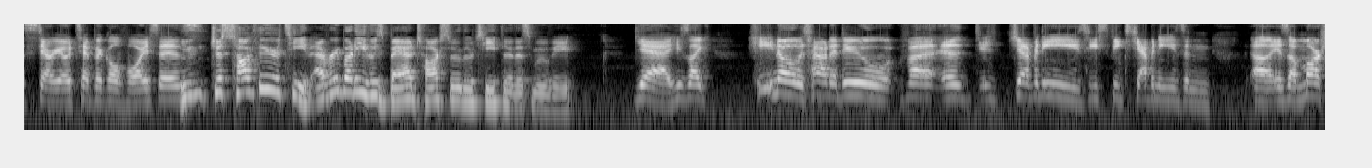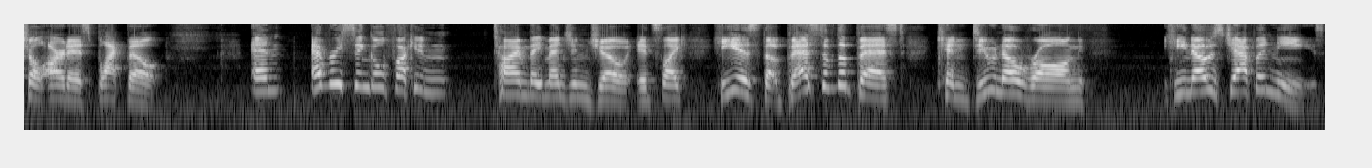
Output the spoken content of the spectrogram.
stereotypical voices. you just talk through your teeth everybody who's bad talks through their teeth through this movie yeah, he's like, he knows how to do uh, uh, Japanese. He speaks Japanese and uh, is a martial artist, black belt. And every single fucking time they mention Joe, it's like he is the best of the best, can do no wrong. He knows Japanese.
